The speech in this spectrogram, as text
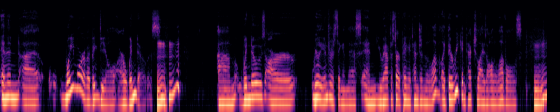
and then uh, way more of a big deal are windows. Mm-hmm. Um, windows are really interesting in this, and you have to start paying attention to the level. Like they recontextualize all the levels mm-hmm.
